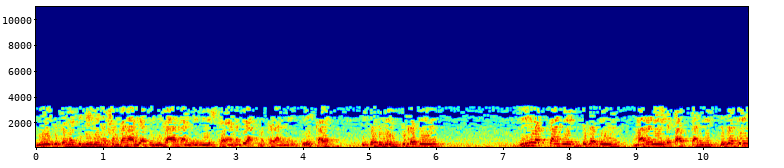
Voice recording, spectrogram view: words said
මේ දුක නැති කිරීම සඳහායි අපි විඳාගන්නේ මේ සෑම දෙයක්ම කරන්නේ ඒකයි. ඉතින් දුකකින් ජීවත් වන්නේ දුකකින් මරණයට පත් වන්නේ දුකකින්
